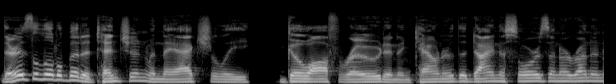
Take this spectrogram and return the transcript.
there is a little bit of tension when they actually go off road and encounter the dinosaurs and are running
